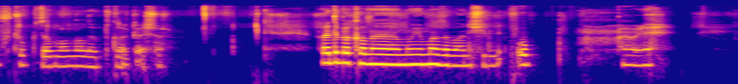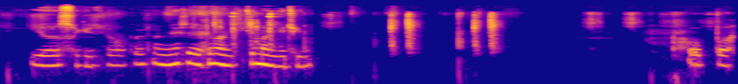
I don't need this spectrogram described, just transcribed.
Uf, çok güzel mangal yaptık arkadaşlar. Hadi bakalım uyuma zamanı şimdi. Hop. Böyle. Yarısı geziyor arkadaşlar. Neyse hemen hemen geçeyim. Hoppa.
